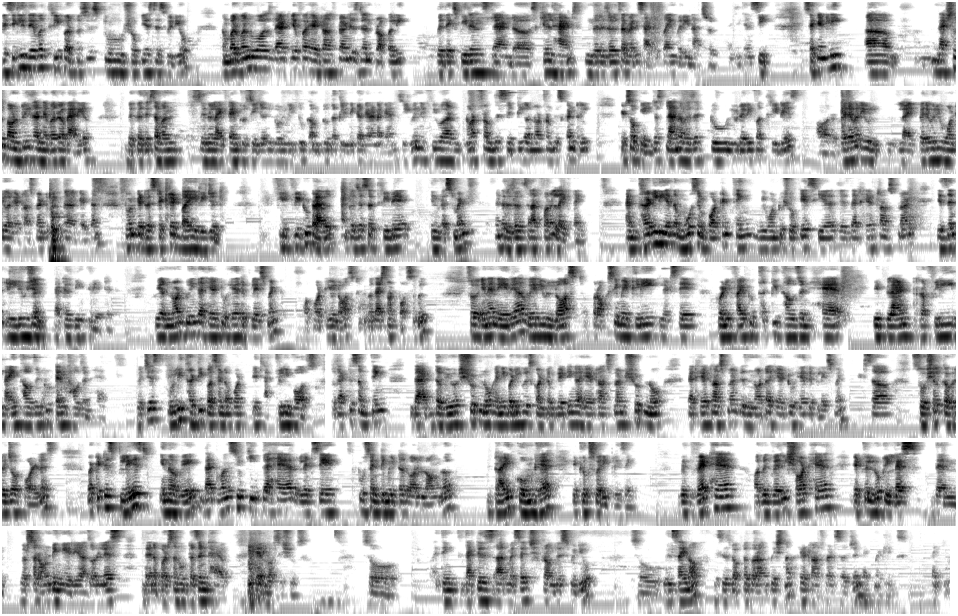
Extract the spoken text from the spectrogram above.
basically there were three purposes to showcase this video. Number one was that if a hair transplant is done properly with experienced and uh, skilled hands, the results are very satisfying, very natural, as you can see. Secondly, um, national boundaries are never a barrier because it's a once in a lifetime procedure. You don't need to come to the clinic again and again. So even if you are not from this city or not from this country, it's okay. Just plan a visit to New Delhi for three days or wherever you like, wherever you want your hair transplant to uh, get done. Don't get restricted by region. Feel free to travel because it's a three-day investment and the results are for a lifetime. And thirdly, and the most important thing we want to showcase here is that hair transplant is an illusion that is being created. We are not doing a hair to hair replacement of what you lost because that's not possible. So, in an area where you lost approximately, let's say, 25 to 30,000 hair, we plant roughly 9,000 to 10,000 hair, which is only 30% of what it actually was. So, that is something that the viewer should know. Anybody who is contemplating a hair transplant should know that hair transplant is not a hair to hair replacement, it's a social coverage of baldness. But it is placed in a way that once you keep the hair, let's say 2 centimeter or longer, dry combed hair, it looks very pleasing. With wet hair or with very short hair, it will look less than your surrounding areas or less than a person who doesn't have hair loss issues. So I think that is our message from this video. So we'll sign off. This is Dr. Gaurang Krishna, hair transplant surgeon at Medlinks. Thank you.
